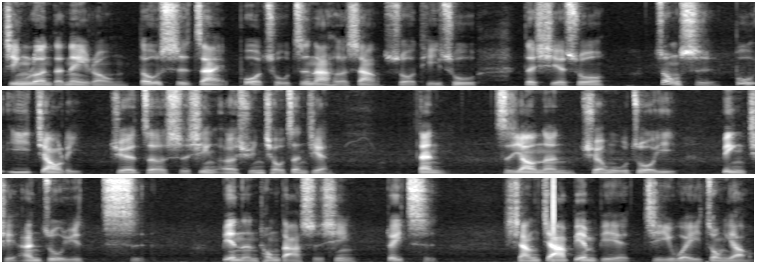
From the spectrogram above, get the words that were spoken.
经论的内容，都是在破除支那和尚所提出的邪说。纵使不依教理抉择实性而寻求正见，但只要能全无作意，并且安住于此，便能通达实性。对此，详加辨别极为重要。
